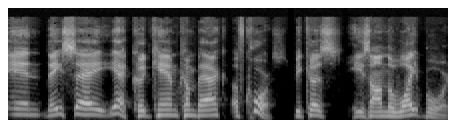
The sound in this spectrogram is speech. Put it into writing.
and they say, yeah, could Cam come back? Of course, because he's on the whiteboard.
